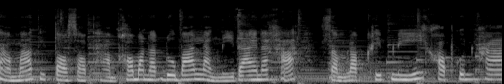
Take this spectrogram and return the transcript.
สามารถติดต่อสอบถามเข้ามานัดดูบ้านหลังนี้ได้นะคะสำหรับคลิปนี้ขอบคุณค่ะ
